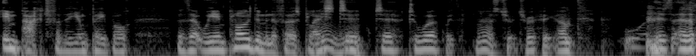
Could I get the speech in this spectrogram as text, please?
impact for the young people that we employed them in the first place mm, to, to, to work with. No, that's ter- terrific. Um, is, there,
